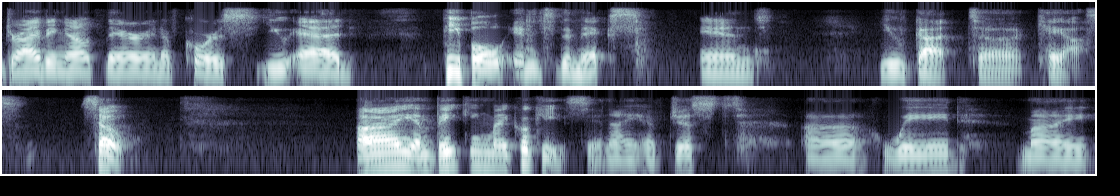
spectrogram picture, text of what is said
driving out there. And of course, you add people into the mix and you've got uh, chaos. So, I am baking my cookies and I have just uh, weighed my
